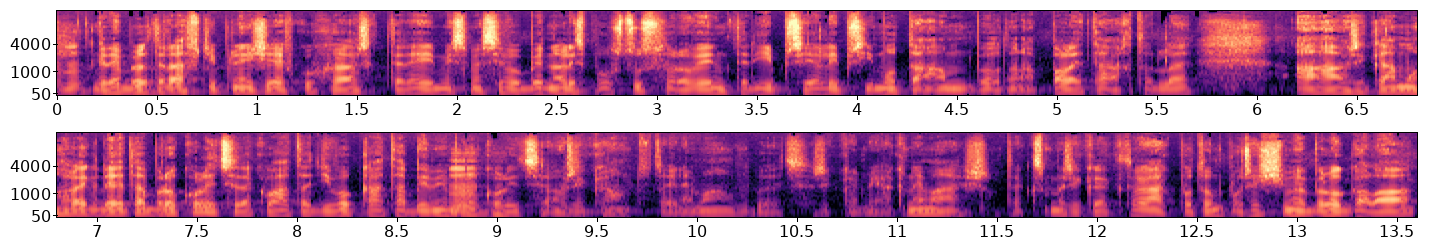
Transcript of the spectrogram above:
hmm. kde byl teda vtipný šéf kuchař, který my jsme si objednali spoustu surovin, který přijeli přímo tam, bylo to na paletách tohle. A říkám mu, hele, kde je ta brokolice, taková ta divoká, ta bimi brokolice. A on říká, to tady nemám vůbec. Říkám, jak nemáš? Tak jsme říkali, jak to nějak potom pořešíme, bylo gala.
